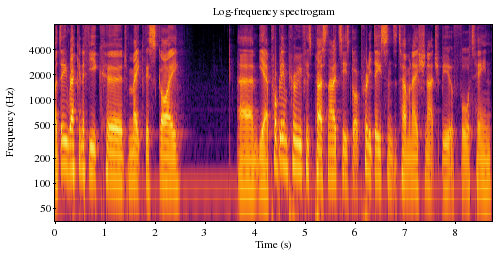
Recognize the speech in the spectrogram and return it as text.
I do reckon if you could make this guy, um, yeah, probably improve his personality. He's got a pretty decent determination attribute of 14.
